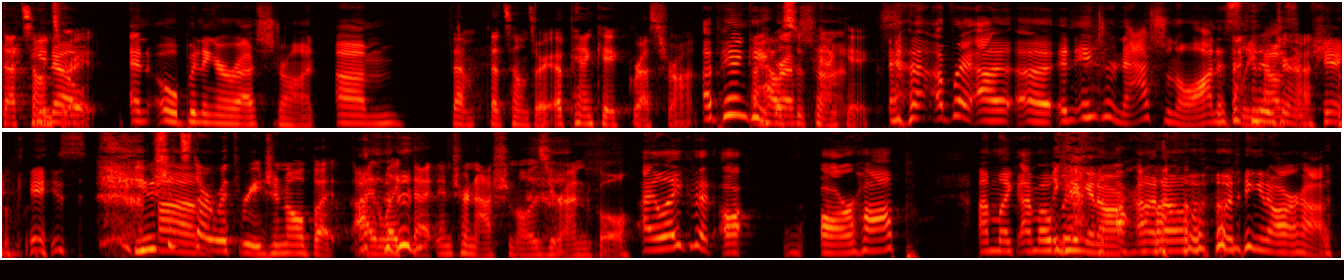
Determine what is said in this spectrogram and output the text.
That sounds you know, right. and opening a restaurant. Um, That that sounds right. A pancake restaurant. a pancake a house restaurant. of pancakes. right, uh, uh, an international, honestly, An house international. of pancakes. You should Um, start with regional, but I like that international is your end goal. I like that R, R hop. I'm like I'm opening Yeah, an R. I'm opening an R hop.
